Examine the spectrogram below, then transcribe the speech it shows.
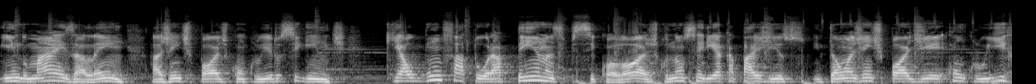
indo mais além, a gente pode concluir o seguinte: que algum fator apenas psicológico não seria capaz disso. Então a gente pode concluir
